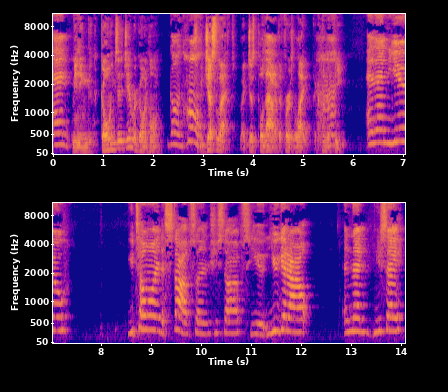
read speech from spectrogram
and Meaning going to the gym or going home? going home. So we just left, like just pulled out at the first light, like 100 Uh-huh. feet. and then you you tell mommy to stop so then she stops you you get out and then you say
